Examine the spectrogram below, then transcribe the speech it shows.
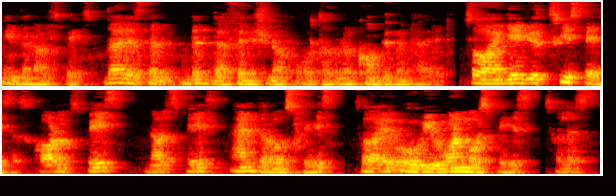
in the null space. That is the, the definition of orthogonal complement complementarity. So I gave you three spaces, column space, null space and the row space. So I owe you one more space. So let's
